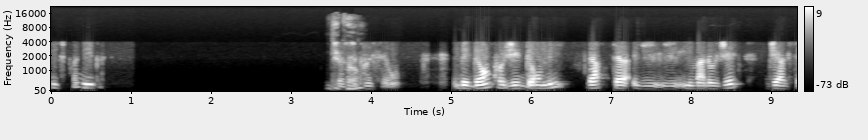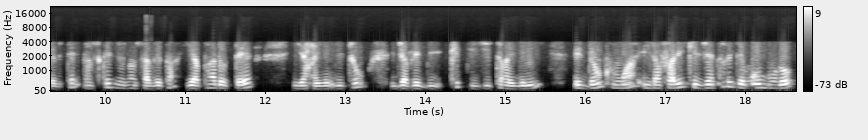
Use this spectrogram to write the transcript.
disponible. D'accord. Mais donc, j'ai dormi il m'a logé, j'ai accepté parce que je ne savais pas, il n'y a pas d'hôtel, il n'y a rien du tout. J'avais dit que 18 ans et demi. Et donc, moi, il a fallu que j'entre de mon boulot.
